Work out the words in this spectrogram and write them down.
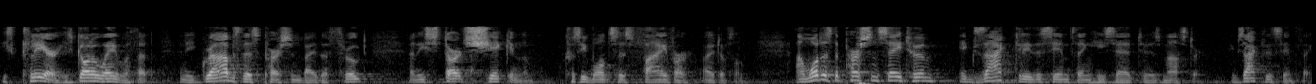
He's clear. He's got away with it. And he grabs this person by the throat and he starts shaking them because he wants his fiver out of them. And what does the person say to him? Exactly the same thing he said to his master. Exactly the same thing.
